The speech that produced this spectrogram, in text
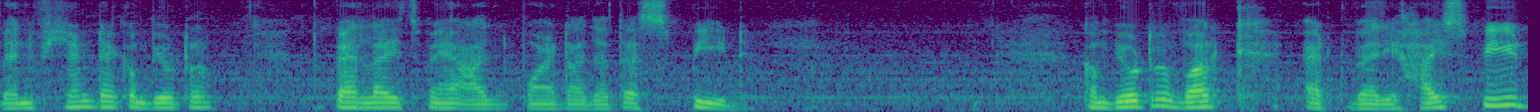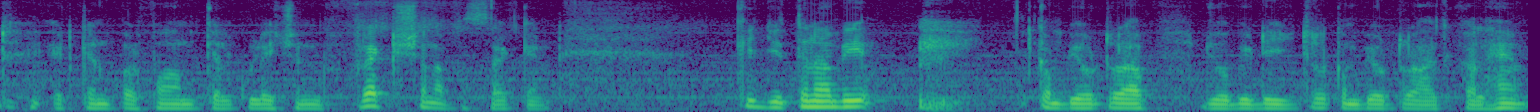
बेनिफिशेंट है कंप्यूटर तो पहला इसमें आज पॉइंट आ जाता है speed. Computer work at very high speed. It can perform calculation fraction of a second. कि जितना भी कंप्यूटर आप, जो भी डिजिटल कंप्यूटर आजकल हैं,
